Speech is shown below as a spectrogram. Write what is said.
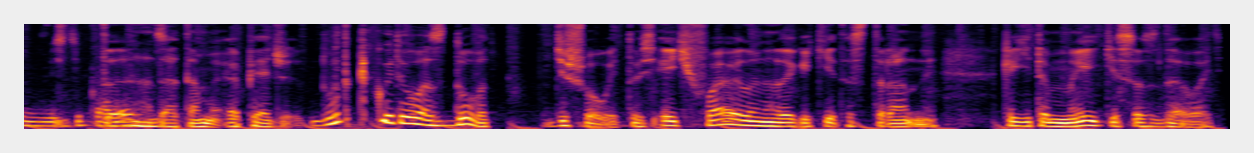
ввести проект. Да, да, там опять же, вот какой-то у вас довод дешевый. То есть H-файлы надо какие-то странные, какие-то мейки создавать.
